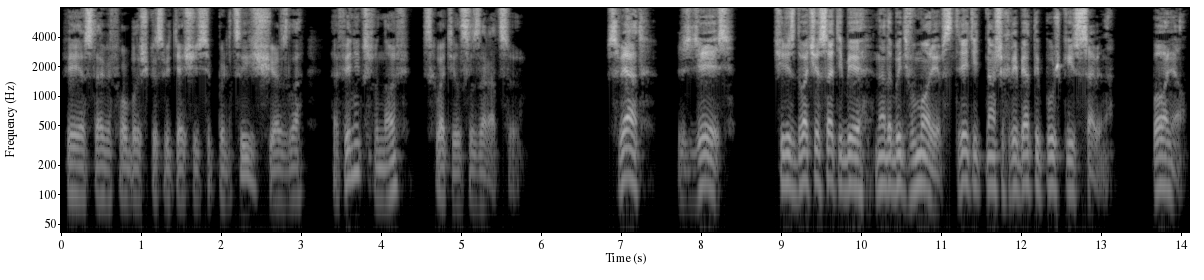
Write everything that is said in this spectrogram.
Фея, оставив облачко светящейся пыльцы, исчезла, а Феникс вновь схватился за рацию. — Свят, здесь. Через два часа тебе надо быть в море, встретить наших ребят и пушки из Савина. — Понял.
